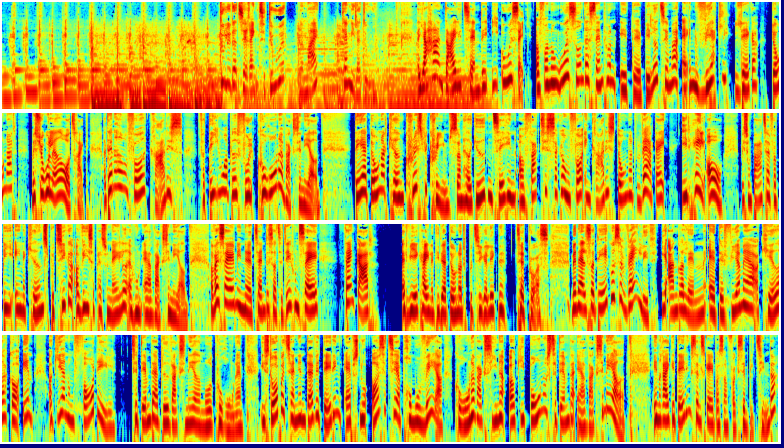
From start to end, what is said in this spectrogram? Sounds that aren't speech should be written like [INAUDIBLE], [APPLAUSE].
Du lytter til Ring til Due med mig, Camilla Due. Og jeg har en dejlig tante i USA, og for nogle uger siden, der sendte hun et øh, billede til mig af en virkelig lækker donut med chokoladeovertræk. Og den havde hun fået gratis, fordi hun var blevet fuldt coronavaccineret. Det er donutkæden Krispy Kreme, som havde givet den til hende, og faktisk så kan hun få en gratis donut hver dag i et helt år, hvis hun bare tager forbi en af kædens butikker og viser personalet, at hun er vaccineret. Og hvad sagde min uh, tante så til det? Hun sagde, thank God, at vi ikke har en af de der donutbutikker liggende tæt på os. Men altså, det er ikke usædvanligt i andre lande, at øh, firmaer og kæder går ind og giver nogle fordele til dem, der er blevet vaccineret mod corona. I Storbritannien, der vil dating-apps nu også til at promovere coronavacciner og give bonus til dem, der er vaccineret. En række datingselskaber, som for eksempel Tinder,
